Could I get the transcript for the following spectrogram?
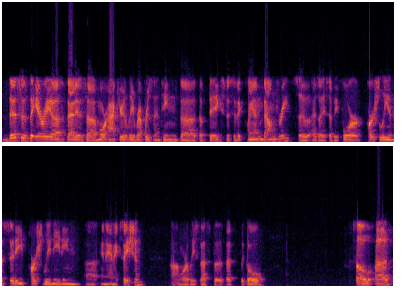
this is the area that is uh, more accurately representing the, the big specific plan boundary. So as I said before, partially in the city, partially needing uh, an annexation, um, or at least that's the, that's the goal. So uh,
